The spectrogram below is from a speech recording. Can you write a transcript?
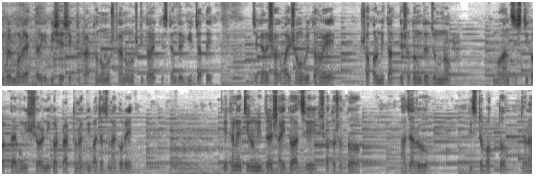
নভেম্বরের এক তারিখে বিশেষ একটি প্রার্থনা অনুষ্ঠান অনুষ্ঠিত হয় খ্রিস্টানদের গির্জাতে, যেখানে সবাই সমবেত হয়ে সকল মৃত আত্মীয় স্বজনদের জন্য মহান সৃষ্টিকর্তা এবং ঈশ্বরের নিকট প্রার্থনা, কৃপা যাচনা করে। এখানে চিরনিদ্রায় সাহিত্য আছে শত শত হাজারো খ্রিস্ট ভক্ত যারা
